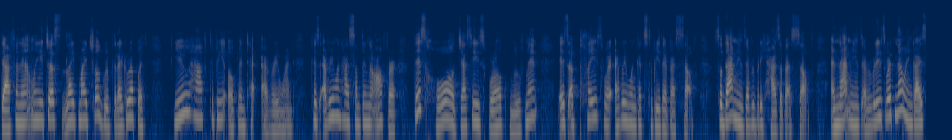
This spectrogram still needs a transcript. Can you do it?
definitely just like my chill group that I grew up with. You have to be open to everyone because everyone has something to offer. This whole Jessie's World movement is a place where everyone gets to be their best self. So that means everybody has a best self. And that means everybody's worth knowing, guys.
